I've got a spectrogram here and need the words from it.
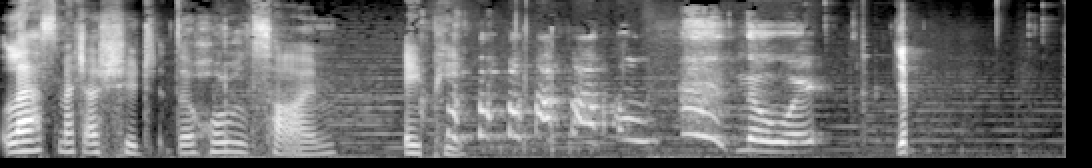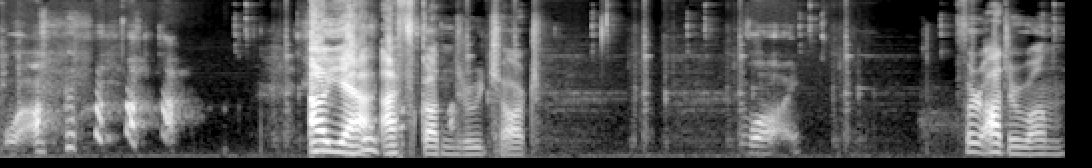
Last match I shoot the whole time AP. no way. Yep. Wow. Oh yeah, I've forgotten the recharge Why? for other one.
